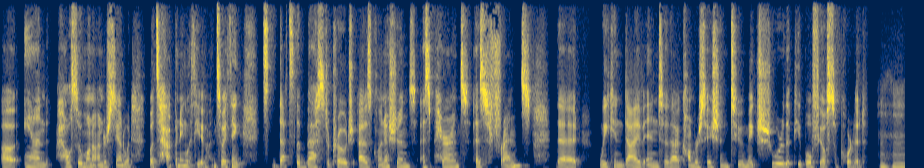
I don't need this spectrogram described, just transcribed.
Uh, and I also want to understand what, what's happening with you. And so, I think that's the best approach as clinicians, as parents, as friends, that we can dive into that conversation to make sure that people feel supported. Mm-hmm.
